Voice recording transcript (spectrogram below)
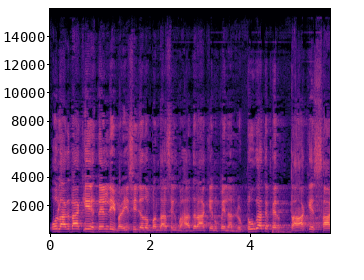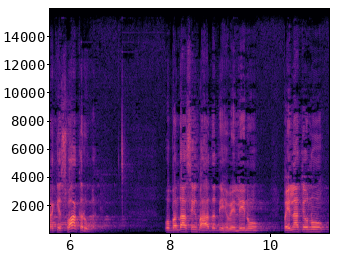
ਉਹ ਲੱਗਦਾ ਕਿ ਇਸ ਦਿਨ ਲਈ ਬਣੀ ਸੀ ਜਦੋਂ ਬੰਦਾ ਸਿੰਘ ਬਹਾਦਰ ਆ ਕੇ ਇਹਨੂੰ ਪਹਿਲਾਂ ਲੁੱਟੂਗਾ ਤੇ ਫਿਰ ਢਾ ਕੇ ਸਾੜ ਕੇ ਸੁਆਹ ਕਰੂਗਾ। ਉਹ ਬੰਦਾ ਸਿੰਘ ਬਹਾਦਰ ਦੀ ਹਵੇਲੀ ਨੂੰ ਪਹਿਲਾਂ ਤੇ ਉਹਨੂੰ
